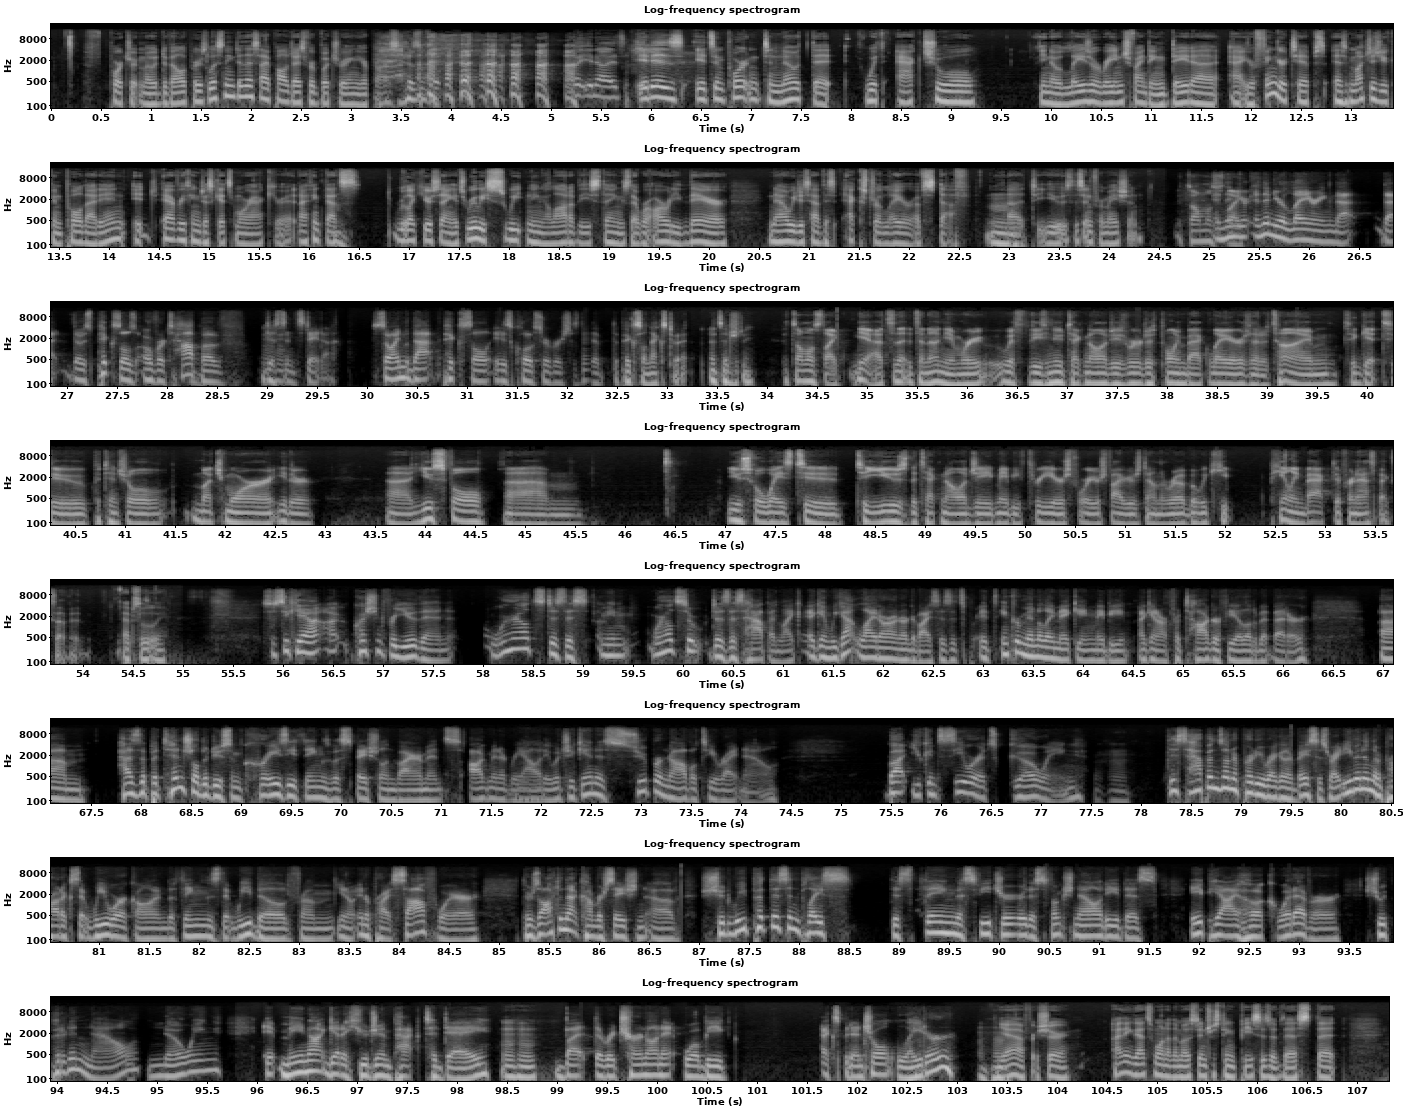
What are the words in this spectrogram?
portrait mode developers listening to this, I apologize for butchering your process. But, but you know, it's it is it's important to note that with actual you know laser range finding data at your fingertips as much as you can pull that in it everything just gets more accurate i think that's mm. like you're saying it's really sweetening a lot of these things that were already there now we just have this extra layer of stuff mm. uh, to use this information it's almost and then like you're and then you're layering that that those pixels over top mm. of mm-hmm. distance data so i know that pixel is closer versus the, the pixel next to it that's interesting it's almost like yeah it's it's an onion where with these new technologies we're just pulling back layers at a time to get to potential much more either uh, useful um, useful ways to to use the technology maybe three years four years five years down the road but we keep peeling back different aspects of it. Absolutely. So ck a question for you then. Where else does this i mean where else does this happen? Like again we got lidar on our devices. It's it's incrementally making maybe again our photography a little bit better. Um, has the potential to do some crazy things with spatial environments augmented mm-hmm. reality which again is super novelty right now but you can see where it's going mm-hmm. this happens on a pretty regular basis right even in the products that we work on the things that we build from you know enterprise software there's often that conversation of should we put this in place, this thing, this feature, this functionality, this API hook, whatever, should we put it in now, knowing it may not get a huge impact today, mm-hmm. but the return on it will be exponential later? Mm-hmm. Yeah, for sure. I think that's one of the most interesting pieces of this that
